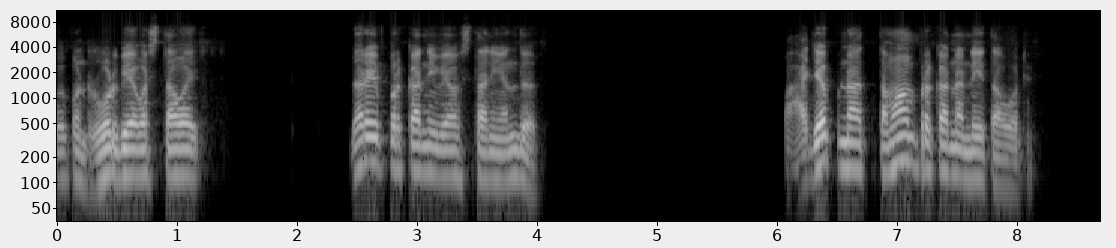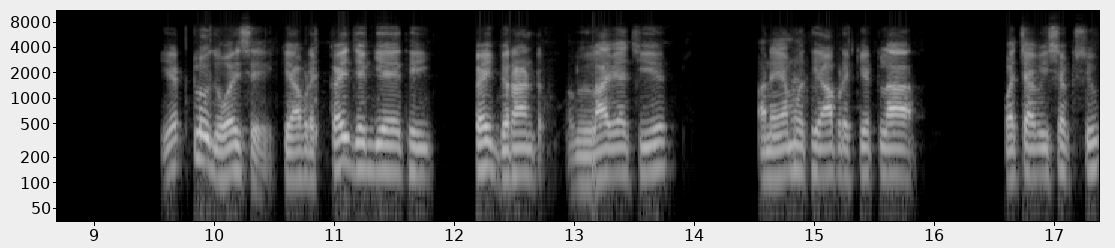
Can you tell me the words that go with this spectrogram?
કોઈ પણ રોડ વ્યવસ્થા હોય, દરેક પ્રકારની વ્યવસ્થાની અંદર ભાજપના તમામ પ્રકારના નેતાઓને એટલું જ હોય છે કે આપણે કઈ જગ્યાએથી કઈ ગ્રાન્ટ લાવ્યા છીએ અને એમાંથી આપણે કેટલા પચાવી શકશું.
